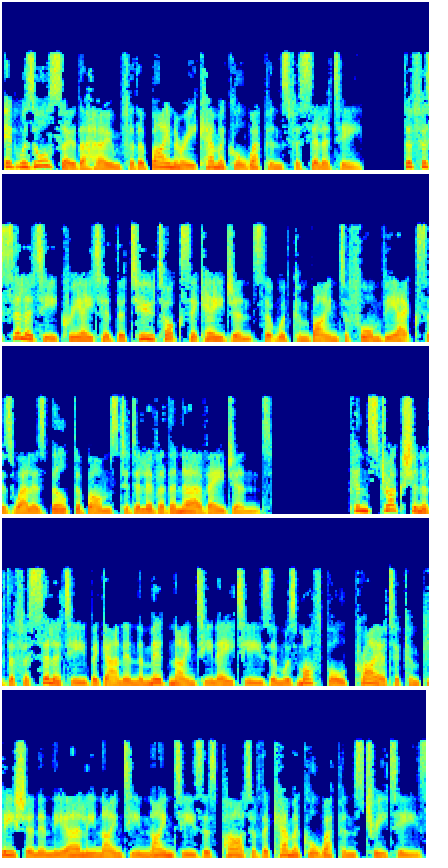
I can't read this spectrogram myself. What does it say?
It was also the home for the Binary Chemical Weapons Facility. The facility created the two toxic agents that would combine to form VX as well as built the bombs to deliver the nerve agent. Construction of the facility began in the mid-1980s and was mothballed prior to completion in the early 1990s as part of the chemical weapons treaties.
